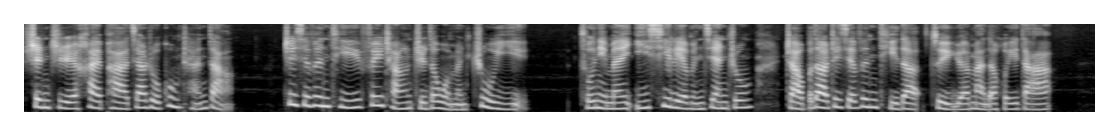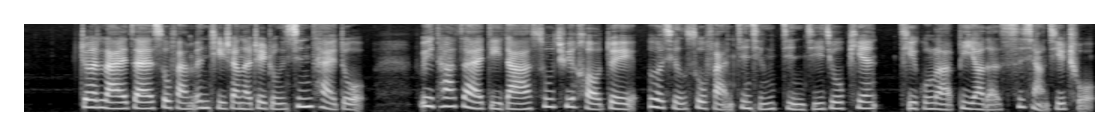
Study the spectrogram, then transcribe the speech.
甚至害怕加入共产党，这些问题非常值得我们注意。从你们一系列文件中找不到这些问题的最圆满的回答。周恩来在肃反问题上的这种新态度，为他在抵达苏区后对恶性肃反进行紧急纠偏提供了必要的思想基础。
